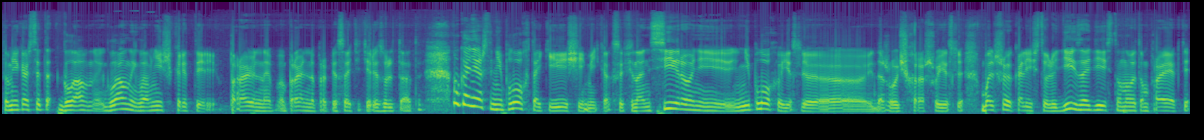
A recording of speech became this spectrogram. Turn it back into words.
то мне кажется, кажется, это главный, главный главнейший критерий. Правильно, правильно прописать эти результаты. Ну, конечно, неплохо такие вещи иметь, как софинансирование. Неплохо, если, э, и даже очень хорошо, если большое количество людей задействовано в этом проекте.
